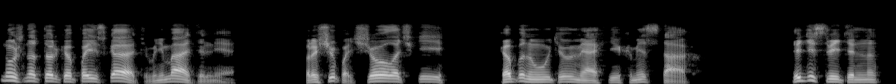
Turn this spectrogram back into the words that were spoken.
Нужно только поискать внимательнее, прощупать щелочки, копнуть в мягких местах. И действительно,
